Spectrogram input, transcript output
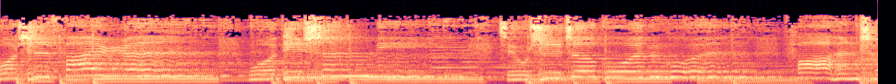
我是凡人，我的生命就是这滚滚凡尘。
